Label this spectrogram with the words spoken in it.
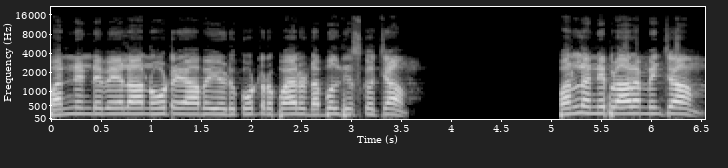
పన్నెండు వేల నూట యాభై ఏడు కోట్ల రూపాయలు డబ్బులు తీసుకొచ్చాం. పనులన్నీ ప్రారంభించాం.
